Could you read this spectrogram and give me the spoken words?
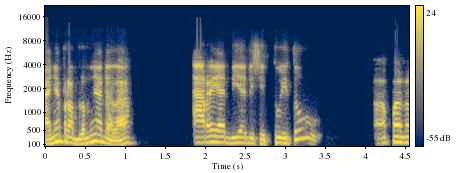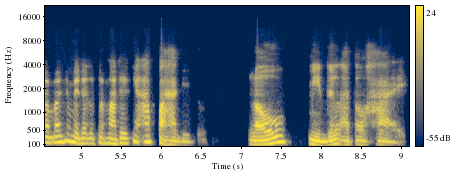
Hanya problemnya adalah area dia di situ itu apa namanya medan elektromagnetiknya apa gitu. Low, middle atau high.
